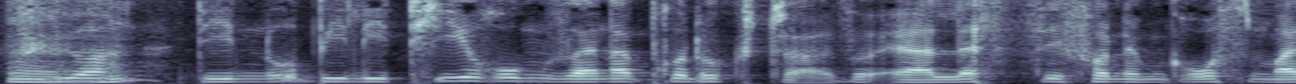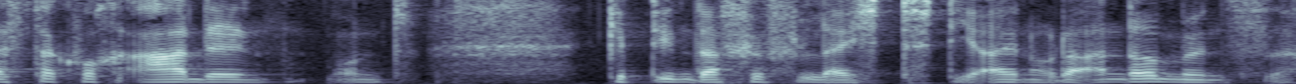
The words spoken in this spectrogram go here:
für mhm. die Nobilitierung seiner Produkte. Also er lässt sie von dem großen Meisterkoch adeln und gibt ihm dafür vielleicht die eine oder andere Münze.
